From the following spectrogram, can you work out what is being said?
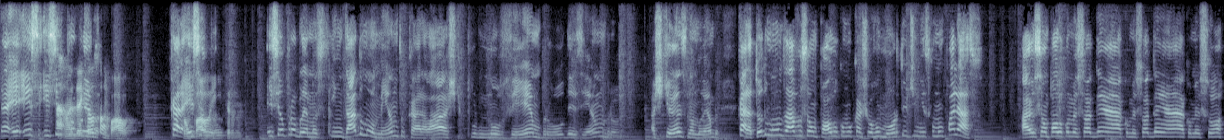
É, esse, esse é o Ah, mas é problema. que é o São Paulo. Cara, São esse é, Paulo o, e Inter, né? esse é o problema. Em dado momento, cara, lá, acho que por novembro ou dezembro, acho que antes, não me lembro. Cara, todo mundo dava o São Paulo como cachorro morto e o Diniz como um palhaço. Aí o São Paulo começou a ganhar, começou a ganhar, começou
